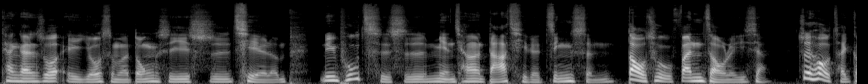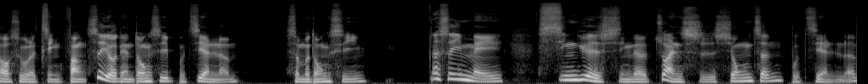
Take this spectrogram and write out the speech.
看看说，诶有什么东西失窃了。女仆此时勉强的打起了精神，到处翻找了一下。最后才告诉了警方，是有点东西不见了。什么东西？那是一枚新月形的钻石胸针不见了。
